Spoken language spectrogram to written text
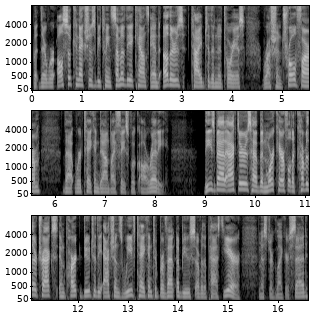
But there were also connections between some of the accounts and others tied to the notorious Russian troll farm that were taken down by Facebook already. These bad actors have been more careful to cover their tracks in part due to the actions we've taken to prevent abuse over the past year, Mr. Gleicher said.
